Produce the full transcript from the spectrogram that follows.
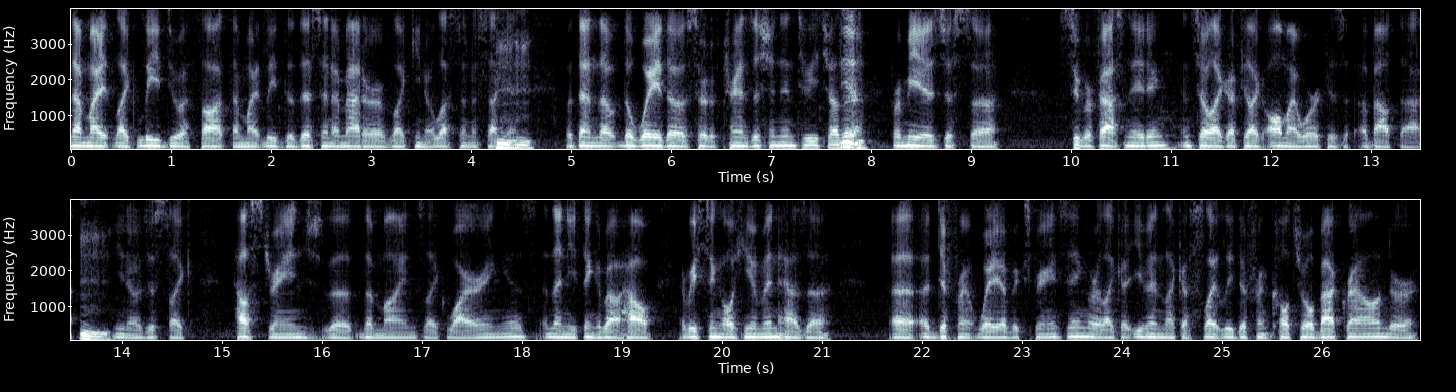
that might like lead to a thought that might lead to this in a matter of like you know less than a 2nd but then the the way those sort of transition into each other Yeah. for me is just uh super fascinating. And so like i feel like all my work is about that you know just like how strange the the mind's like wiring is. And then you think about how every single human has a a, a different way of experiencing or like a, even like a slightly different cultural background or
